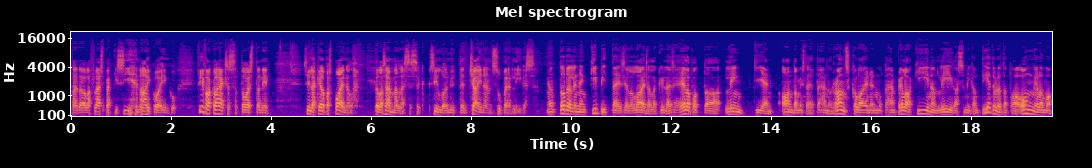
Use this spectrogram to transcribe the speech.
taitaa olla flashback siihen aikoihin, kun FIFA 18, niin sillä kelpas painella pelasi MLS silloin nytten Chinan superliigassa. On todellinen kipittäjä siellä laidalla. Kyllä se helpottaa linkkien antamista, että hän on ranskalainen, mutta hän pelaa Kiinan liigassa, mikä on tietyllä tapaa ongelma,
